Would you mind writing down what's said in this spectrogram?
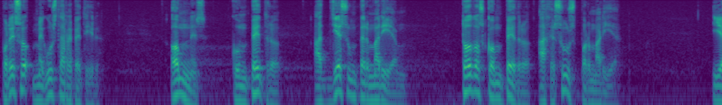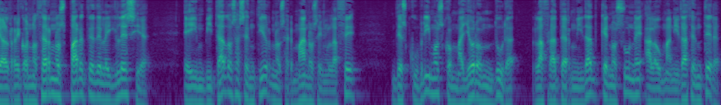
Por eso me gusta repetir, omnes cum Petro ad Jesum per Mariam todos con Pedro, a Jesús por María. Y al reconocernos parte de la Iglesia e invitados a sentirnos hermanos en la fe, descubrimos con mayor hondura la fraternidad que nos une a la humanidad entera,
